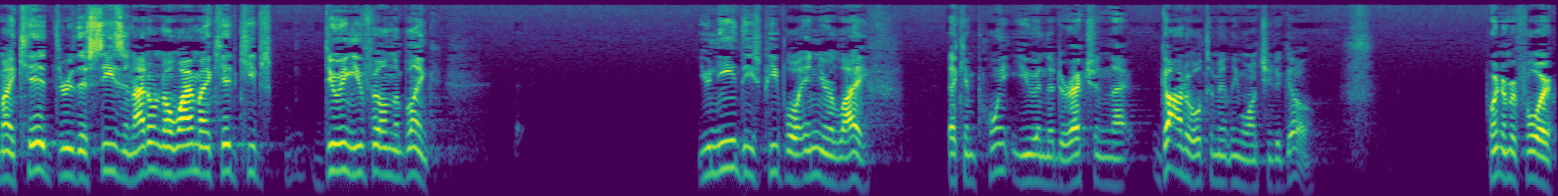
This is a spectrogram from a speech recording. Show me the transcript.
my kid through this season. I don't know why my kid keeps doing you fill in the blank. You need these people in your life that can point you in the direction that God ultimately wants you to go. Point number four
